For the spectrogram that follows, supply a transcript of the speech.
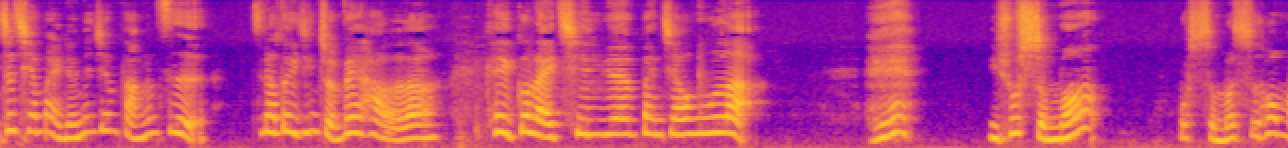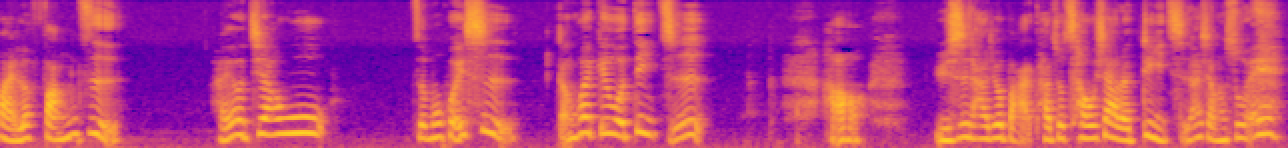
之前买的那间房子，资料都已经准备好了，可以过来签约办交屋了。诶，你说什么？我什么时候买了房子，还要交屋？怎么回事？赶快给我地址。好，于是他就把他就抄下了地址。他想说，哎，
